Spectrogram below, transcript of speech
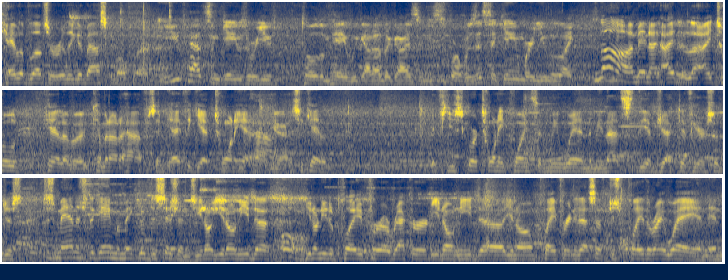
Caleb Love's a really good basketball player. You've had some games where you've told him, "Hey, we got other guys in the score." Was this a game where you like? No, I mean, I, I, I told Caleb uh, coming out of half, I said, I think he had 20 at half. Yeah. I said, Caleb, if you score 20 points and we win, I mean that's the objective here. So just just manage the game and make good decisions. You don't you don't need to you don't need to play for a record. You don't need to you know play for any of that stuff. Just play the right way, and and,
